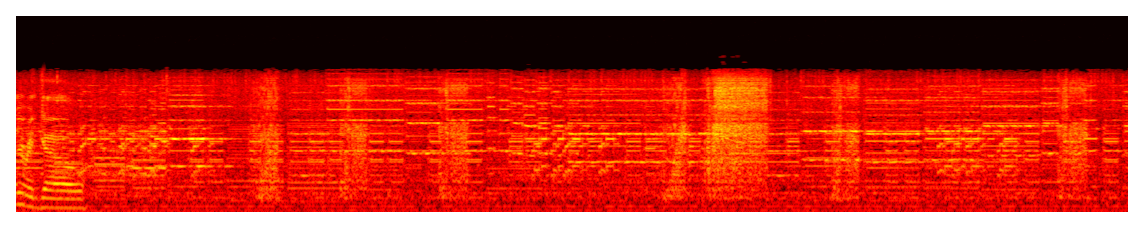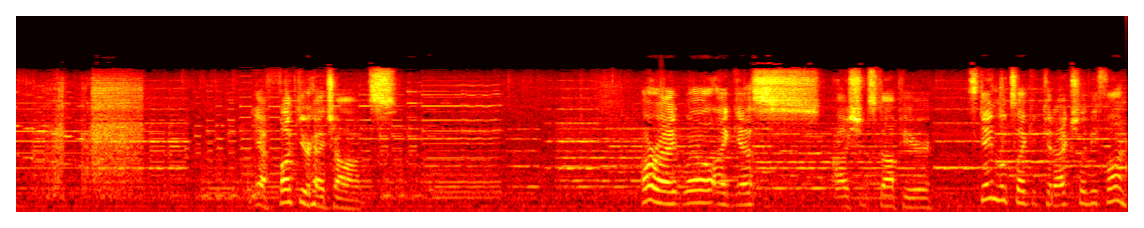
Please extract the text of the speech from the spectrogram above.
Here we go. Yeah, fuck your hedgehogs. Alright, well, I guess I should stop here. This game looks like it could actually be fun.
